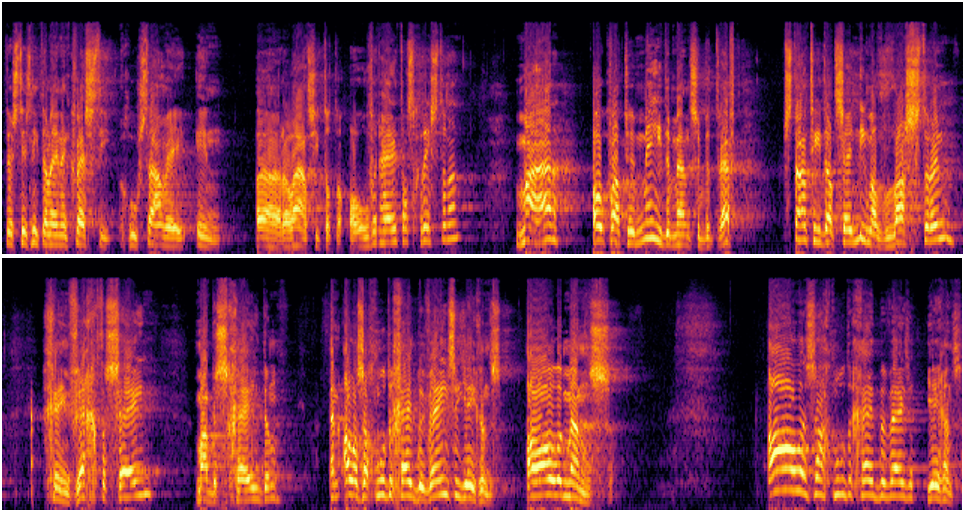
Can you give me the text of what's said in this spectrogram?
dus het is niet alleen een kwestie hoe staan wij in uh, relatie tot de overheid als christenen, maar ook wat de medemensen betreft, staat hier dat zij niemand lasteren, geen vechters zijn, maar bescheiden en alle zachtmoedigheid bewijzen jegens alle mensen. Alle zachtmoedigheid bewijzen jegens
